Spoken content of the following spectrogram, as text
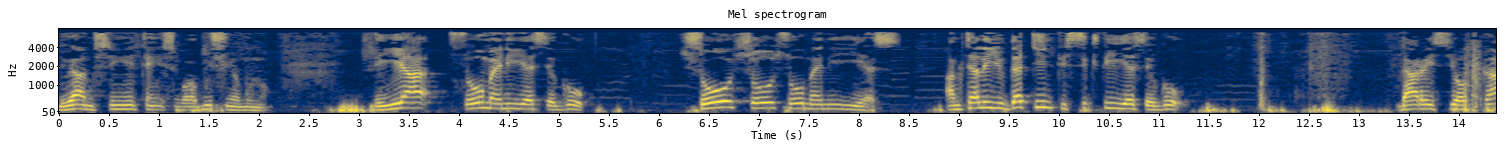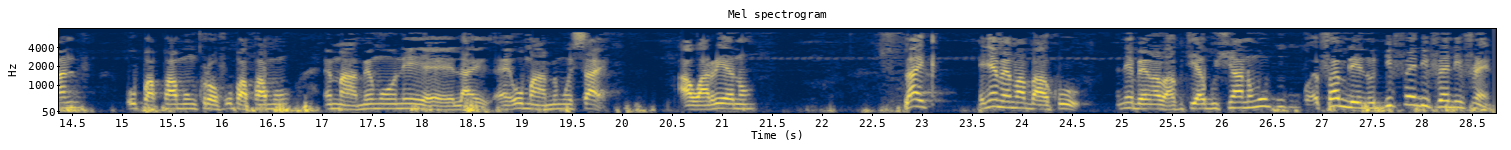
the way I'm seeing things about Bushiamuno. The year so many years ago, so so so many years. I'm telling you, getting to 60 years ago, that is your grand o papa mo nkurɔfo o papa mo eh, maame mo ne eh, like eh, o maame mo side awareɛ no. Like ɛnyɛ mmarima baako ne barima baako ti abusua no family no different different different.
